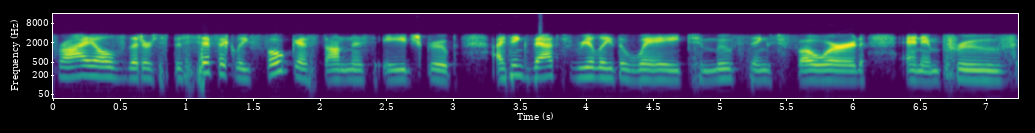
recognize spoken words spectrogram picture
trials that are specifically focused on this age group, I think that's really the way to move things forward and improve improve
